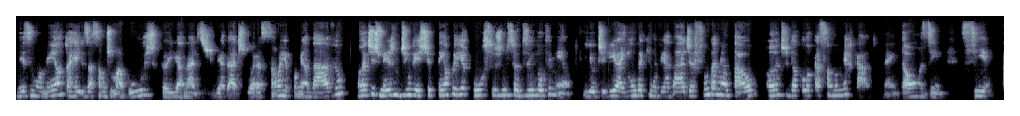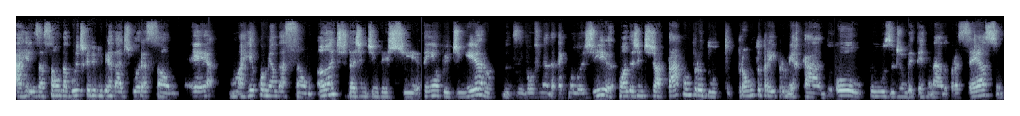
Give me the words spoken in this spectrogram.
Nesse momento, a realização de uma busca e análise de liberdade de exploração é recomendável antes mesmo de investir tempo e recursos no seu desenvolvimento. E eu diria ainda que, na verdade, é fundamental antes da colocação no mercado. Né? Então, assim, se a realização da busca de liberdade de exploração é uma recomendação antes da gente investir tempo e dinheiro no desenvolvimento da tecnologia, quando a gente já está com um produto pronto para ir para o mercado ou o uso de um determinado processo,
